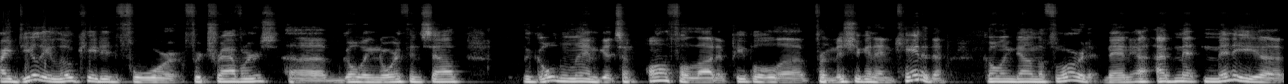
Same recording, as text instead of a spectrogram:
ideally located for for travelers uh, going north and south. The Golden Lamb gets an awful lot of people uh, from Michigan and Canada going down to Florida. Man, I- I've met many uh,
